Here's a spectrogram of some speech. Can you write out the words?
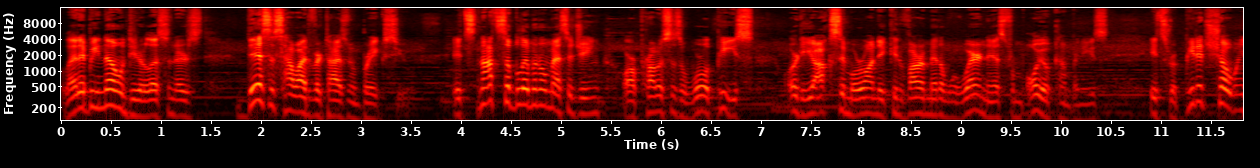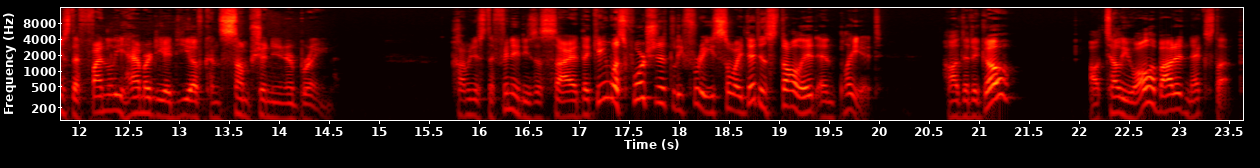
Let it be known, dear listeners, this is how advertisement breaks you. It's not subliminal messaging or promises of world peace or the oxymoronic environmental awareness from oil companies. It's repeated showings that finally hammer the idea of consumption in your brain. Communist affinities aside, the game was fortunately free, so I did install it and play it. How did it go? I'll tell you all about it next up.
